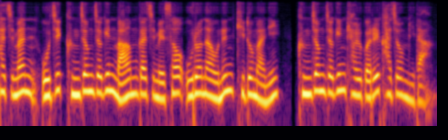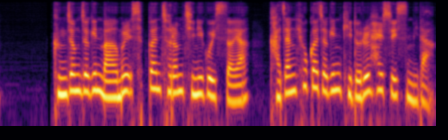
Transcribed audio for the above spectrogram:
하지만 오직 긍정적인 마음가짐에서 우러나오는 기도만이 긍정적인 결과를 가져옵니다. 긍정적인 마음을 습관처럼 지니고 있어야 가장 효과적인 기도를 할 수 있습니다.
